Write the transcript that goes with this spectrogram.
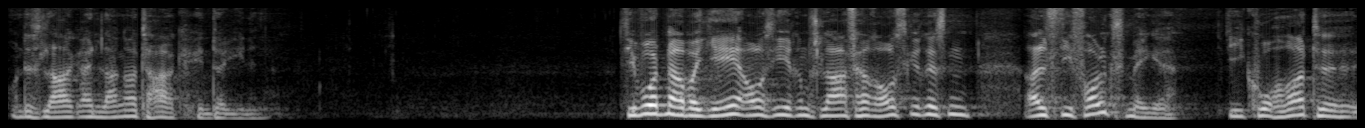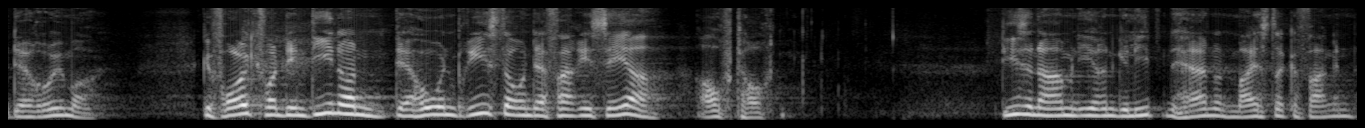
und es lag ein langer Tag hinter ihnen. Sie wurden aber jäh aus ihrem Schlaf herausgerissen, als die Volksmenge, die Kohorte der Römer, gefolgt von den Dienern der hohen Priester und der Pharisäer, auftauchten. Diese nahmen ihren geliebten Herrn und Meister gefangen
